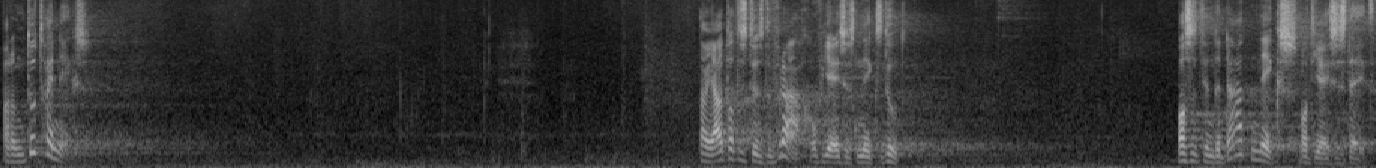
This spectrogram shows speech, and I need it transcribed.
Waarom doet hij niks? Nou ja, dat is dus de vraag of Jezus niks doet. Was het inderdaad niks wat Jezus deed?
